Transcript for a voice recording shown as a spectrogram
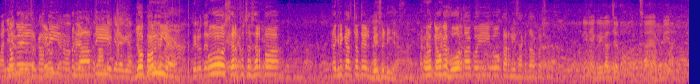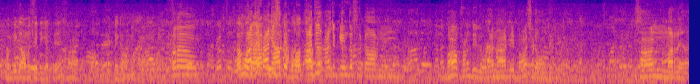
5000 ਰੁਪਏ ਕਿਉਂਕਿ ਸਰਕਾਰ ਦਾ ਜਿਹੜੀ ਆਪਣੇ ਪੰਜਾਬ ਕਿਸਾਨ ਲਈ ਚਲਿਆ ਗਿਆ ਦੀ ਜੋ ਇਕਨੋਮੀ ਹੈ ਫਿਰ ਉਹਦੇ ਉਹ ਸਿਰਫ ਤੇ ਸਿਰਫ ਐਗਰੀਕਲਚਰ ਤੇ ਬੇਸਡ ਹੀ ਹੈ ਉਹ ਕਿਉਂਕਿ ਹੋਰ ਤਾਂ ਕੋਈ ਉਹ ਕਰ ਨਹੀਂ ਸਕਦਾ ਕੁਝ नहीं नहीं एग्रीकल्चर अच्छा है हम भी हम भी गांव में खेती करते हैं अपने गांव में ਪਰ कम हो ਅੱਜ रहा है पर ਅੱਜ यहाँ पे बहुत ਅੱਜ ਅੱਜ ਕੇਂਦਰ ਸਰਕਾਰ ਨੂੰ ਬਾਹ ਫੜਨ ਦੀ ਲੋੜ ਹੈ ਨਾ ਕਿ ਬਾਹ ਛਡਾਉਣ ਦੀ ਲੋੜ ਹੈ ਕਿਸਾਨ ਮਰ ਰਿਹਾ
